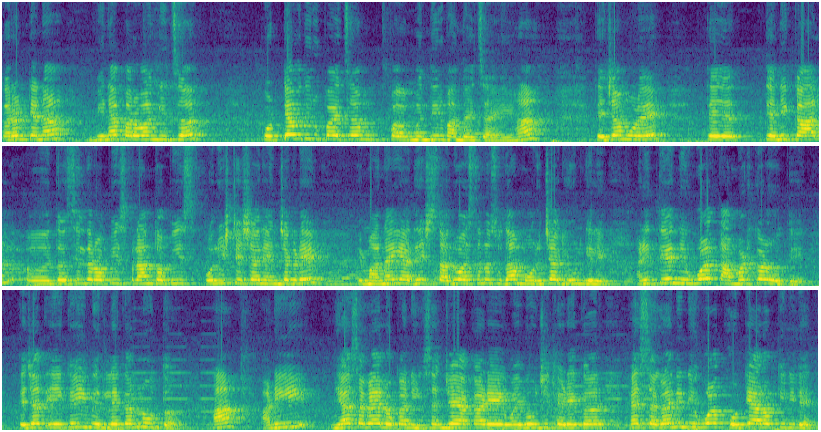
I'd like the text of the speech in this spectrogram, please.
कारण त्यांना बिना परवानगीचं कोट्यावधी रुपयाचं प मंदिर बांधायचं आहे हां? त्याच्यामुळे ते त्यांनी काल तहसीलदार ऑफिस प्रांत ऑफिस पोलीस स्टेशन यांच्याकडे हे मानाई आदेश चालू असताना सुद्धा मोर्चा घेऊन गेले. आणि ते निव्वळ तांबडकळ होते. त्याच्यात एकही मिरलेकर नव्हतं हां? आणि ह्या सगळ्या लोकांनी संजय आकाडे वैभवजी खेडेकर ह्या सगळ्यांनी निव्वळ खोटे आरोप केलेले आहेत.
